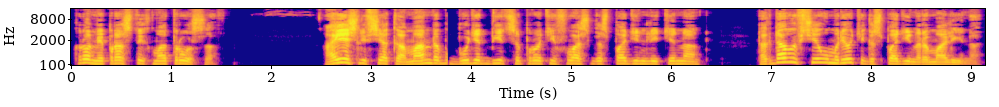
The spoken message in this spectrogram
кроме простых матросов. А если вся команда будет биться против вас, господин лейтенант, тогда вы все умрете, господин Ромалина.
